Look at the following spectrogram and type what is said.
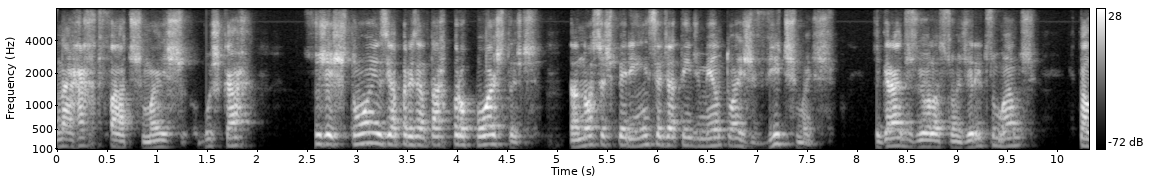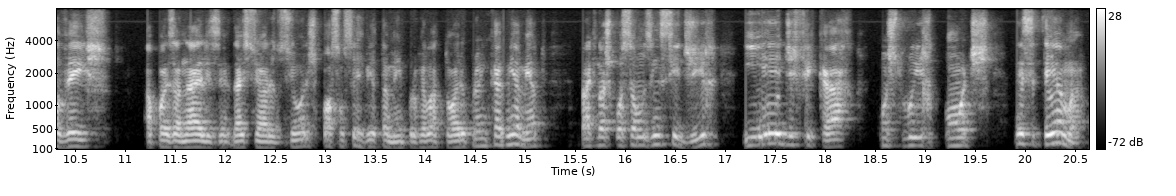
narrar fatos, mas buscar sugestões e apresentar propostas da nossa experiência de atendimento às vítimas de graves violações de direitos humanos, que talvez, após análise das senhoras e dos senhores, possam servir também para o relatório, para o encaminhamento, para que nós possamos incidir e edificar, construir pontes. Nesse tema,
